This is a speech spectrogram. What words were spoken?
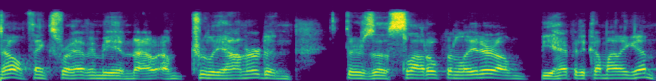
No, thanks for having me, and I- I'm truly honored. And if there's a slot open later, I'll be happy to come on again.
